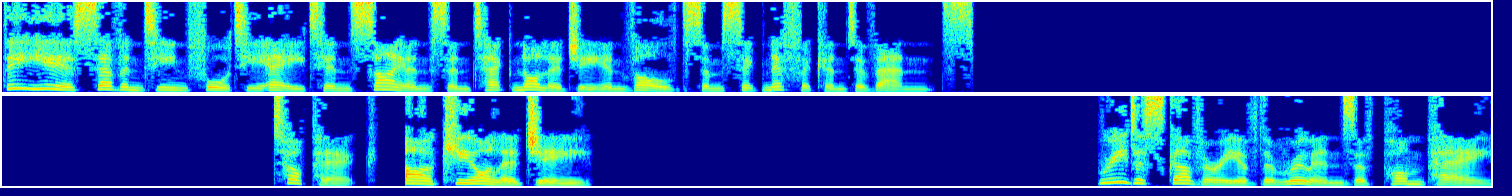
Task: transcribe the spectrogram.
The year 1748 in science and technology involved some significant events. Topic: Archaeology. Rediscovery of the ruins of Pompeii.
